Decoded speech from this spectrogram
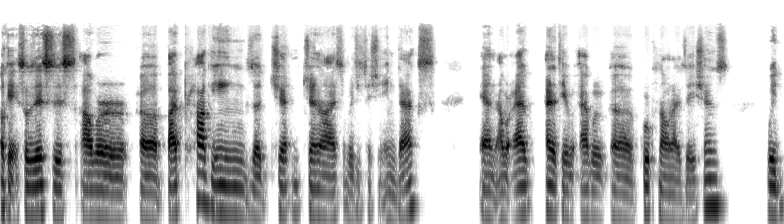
Okay, so this is our, uh, by plugging the gen generalized vegetation index and our additive uh, group normalizations, we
